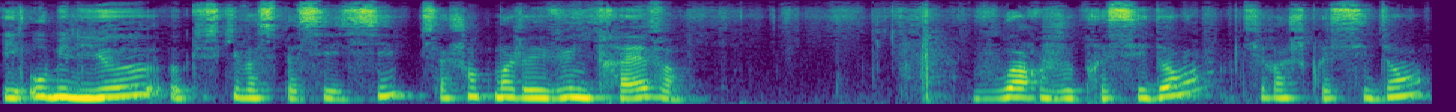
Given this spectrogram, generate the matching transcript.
Et au milieu, euh, qu'est-ce qui va se passer ici? Sachant que moi, j'avais vu une trêve. Voir jeu précédent, tirage précédent.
